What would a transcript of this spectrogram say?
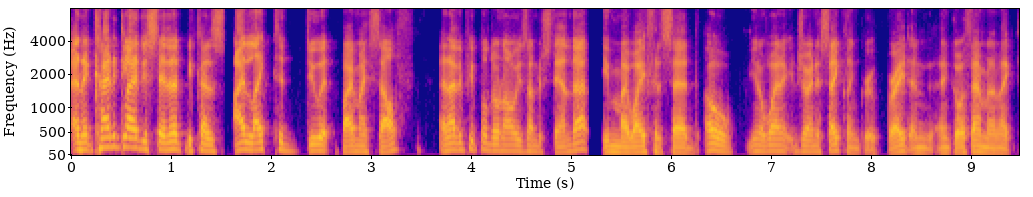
And I'm kind of glad you say that because I like to do it by myself. And other people don't always understand that. Even my wife has said, Oh, you know, why don't you join a cycling group? Right. And, and go with them. And I'm like,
